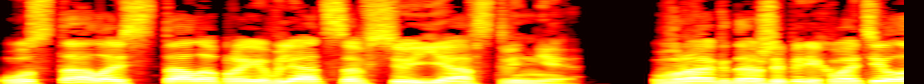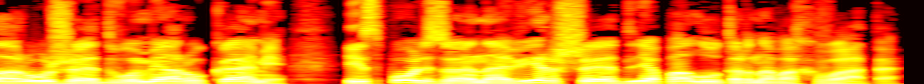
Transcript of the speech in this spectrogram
усталость стала проявляться все явственнее. Враг даже перехватил оружие двумя руками, используя навершие для полуторного хвата.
